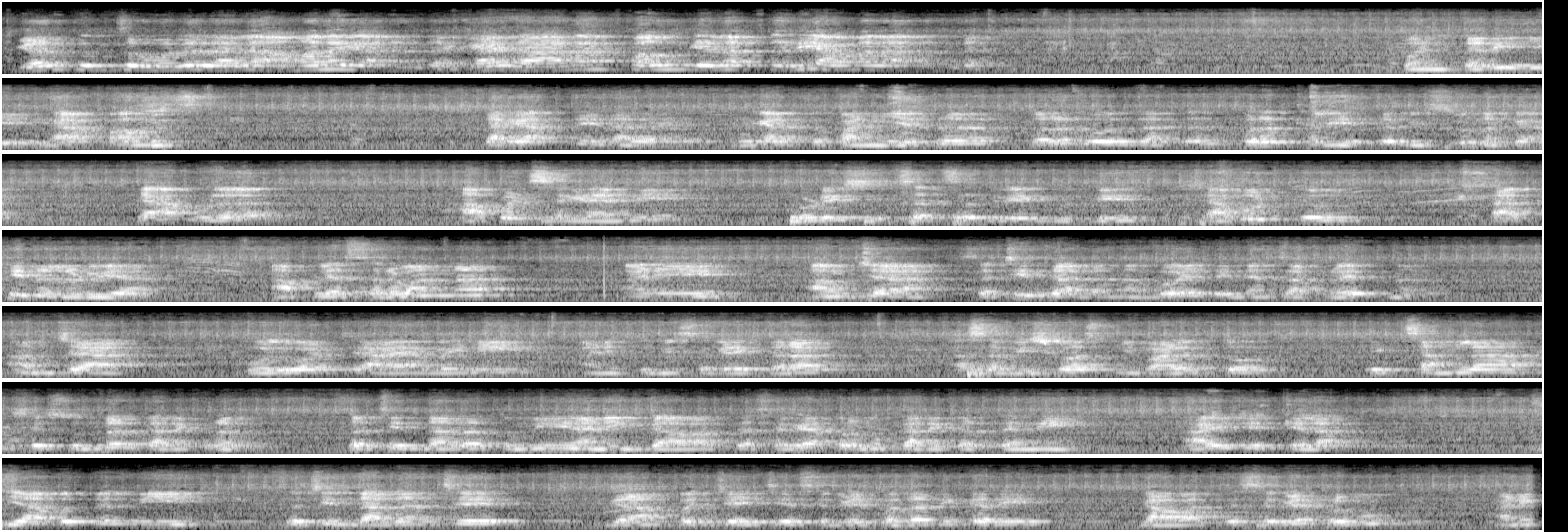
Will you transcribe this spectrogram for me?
घर तुमचं ओलं झालं आम्हालाही आनंद आहे. काय राहणार पाऊस गेला तरी आम्हाला आनंद आहे. पण तरीही ह्या पाऊस ढगात येणार आहे. ढगाचं पाणी येतं परत वर जातं परत खाली येतं विसरू नका. त्यामुळं आपण सगळ्यांनी थोडीशी सतसत वेगबुद्धी शाबूत ठेवून ताकदीनं लढूया. आपल्या सर्वांना आणि आमच्या सचिन दादांना बळ देण्याचा प्रयत्न. आमच्या कोलवाडच्या आया बहिणी आणि तुम्ही सगळे करा. असा विश्वास मी बाळगतो. एक चांगला अतिशय सुंदर कार्यक्रम. सचिन दादा तुम्ही आणि गावातल्या सगळ्या प्रमुख कार्यकर्त्यांनी आयोजित केला. याबद्दल मी सचिन दादांचे ग्रामपंचायतीचे सगळे पदाधिकारी गावातले सगळे प्रमुख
